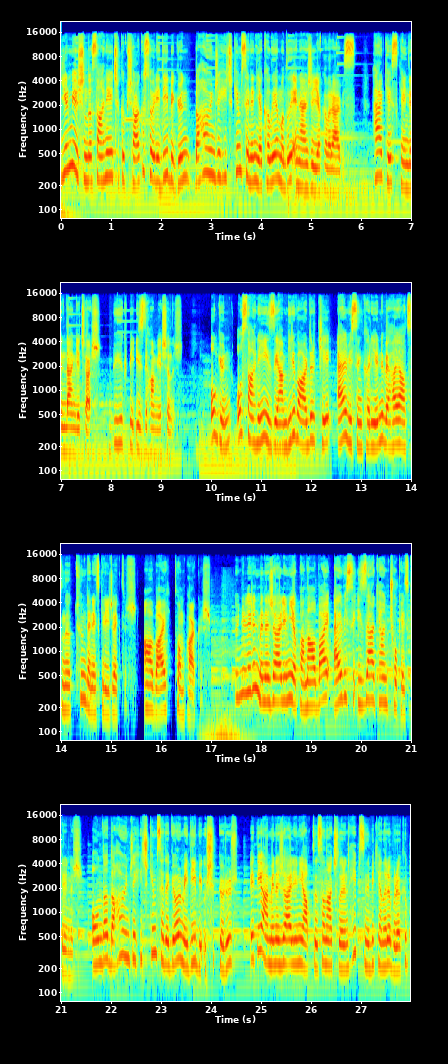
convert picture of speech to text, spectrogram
...20 yaşında sahneye çıkıp şarkı söylediği bir gün... ...daha önce hiç kimsenin yakalayamadığı enerjiyi yakalar Elvis. Herkes kendinden geçer. Büyük bir izdiham yaşanır. O gün o sahneyi izleyen biri vardır ki... ...Elvis'in kariyerini ve hayatını tümden etkileyecektir. Albay Tom Parker. Ünlülerin menajerliğini yapan albay Elvis'i izlerken çok etkilenir. Onda daha önce hiç kimsede görmediği bir ışık görür ve diğer menajerliğini yaptığı sanatçıların hepsini bir kenara bırakıp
